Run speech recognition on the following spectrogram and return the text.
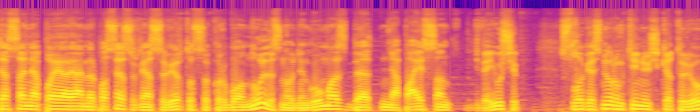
tiesa, nepaėjo jam ir pasės rungtynės su Virtusu, kur buvo nulis naudingumas, bet nepaisant dviejų šiaip slogesnių rungtynių iš keturių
